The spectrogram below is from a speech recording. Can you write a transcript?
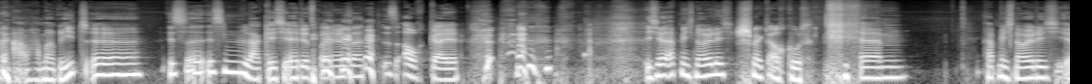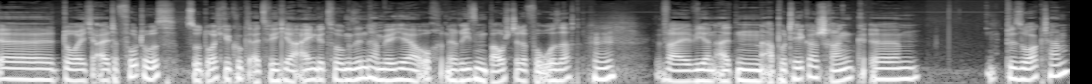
Ha Hammerit äh, ist, äh, ist ein Lack. Ich hätte jetzt beinahe gesagt, ist auch geil. ich habe mich neulich Schmeckt auch gut. ähm, habe mich neulich äh, durch alte Fotos so durchgeguckt, als wir hier eingezogen sind, haben wir hier auch eine riesen Baustelle verursacht, Hm. weil wir einen alten Apothekerschrank ähm, besorgt haben.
